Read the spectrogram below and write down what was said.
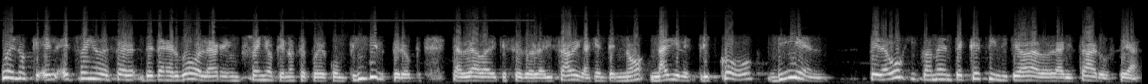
Bueno, que el, el sueño de ser, de tener dólar, un sueño que no se puede cumplir, pero que se hablaba de que se dolarizaba y la gente no, nadie le explicó bien, pedagógicamente, qué significaba dolarizar, o sea,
